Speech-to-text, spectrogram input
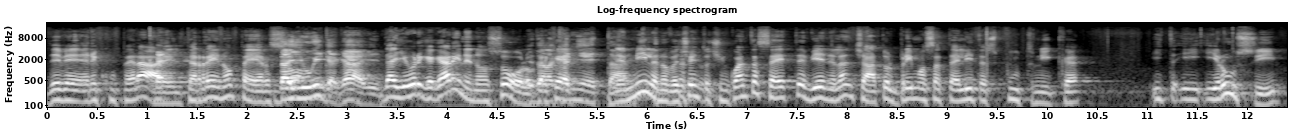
deve recuperare Beh, il terreno perso Da Yuri Gagarin. da Yuri Gagarin e non solo, E dalla perché nel 1957 viene lanciato il primo satellite Sputnik. I, i- i russi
